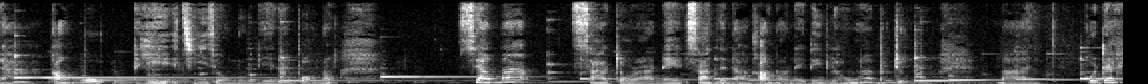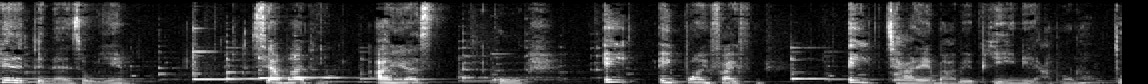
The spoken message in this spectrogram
တာကောင်းဖို့အရေးအကြီးဆုံးလို့မြင်တယ်ပေါ့နော်ဆရာမစာတော်တာနဲ့စာတင်တာကောင်းတာနဲ့ဒီလုံးဝမတူဘူး။မာကိုတက်ခဲ့တဲ့တင်တန်းဆိုရင်ဆရာမဒီ IS ကို 8 8.5 8ဂျားထဲမှာပဲပြေးနေတာပေါ့နော်သူ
